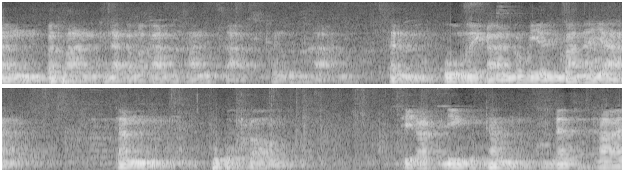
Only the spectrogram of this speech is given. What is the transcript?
ท่านประธานคณะกรรมการสถานศึกษาท่านพื้นฐาน ท่านผู้อำนวยการโรงเรียนบ้านนายาง ท่านผู้ปกครองที่รักยิ่งทุกท่าน และสุดท้าย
